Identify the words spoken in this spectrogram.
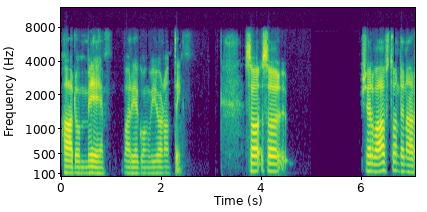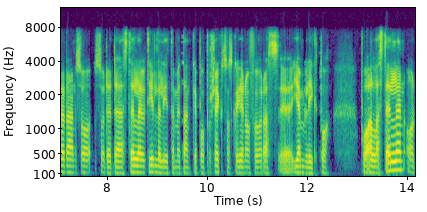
ha dem med varje gång vi gör någonting. Så, så själva avstånden är redan så, så det där ställer till det lite med tanke på projekt som ska genomföras eh, jämlikt på, på alla ställen och,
